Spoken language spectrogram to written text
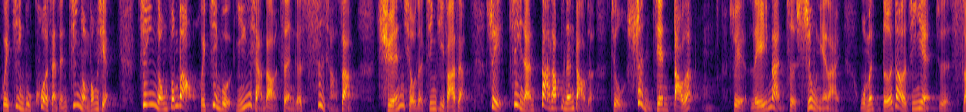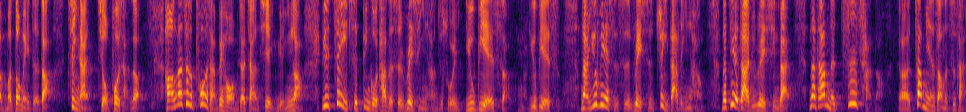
会进一步扩散成金融风险，金融风暴会进一步影响到整个市场上。全球的经济发展，所以既然大到不能倒的，就瞬间倒了。所以雷曼这十五年来，我们得到的经验就是什么都没得到，竟然就破产了。好，那这个破产背后，我们就要讲一些原因啊。因为这一次并购它的是瑞士银行，就所谓 UBS 啊，UBS。那 UBS 是瑞士最大的银行，那第二大就瑞信贷。那他们的资产呢？呃，账面上的资产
